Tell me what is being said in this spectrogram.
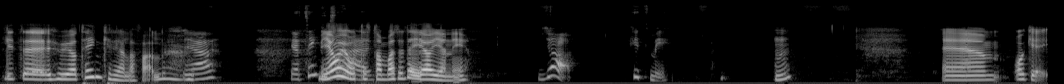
Lite hur jag tänker i alla fall. Ja. Jag tänker Men jag har ju återstampat till dig, jag Jenny. Ja, hit me. Um, Okej.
